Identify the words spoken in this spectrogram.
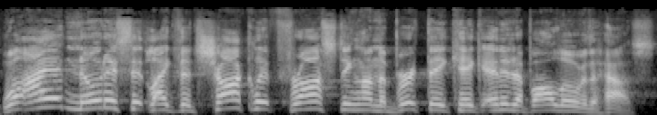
Well, I had noticed that like the chocolate frosting on the birthday cake ended up all over the house.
